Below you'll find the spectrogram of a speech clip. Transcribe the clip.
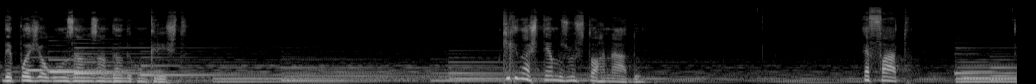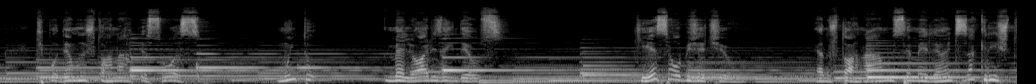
depois de alguns anos andando com Cristo? O que, que nós temos nos tornado? É fato que podemos nos tornar pessoas muito melhores em Deus. Que esse é o objetivo, é nos tornarmos semelhantes a Cristo.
